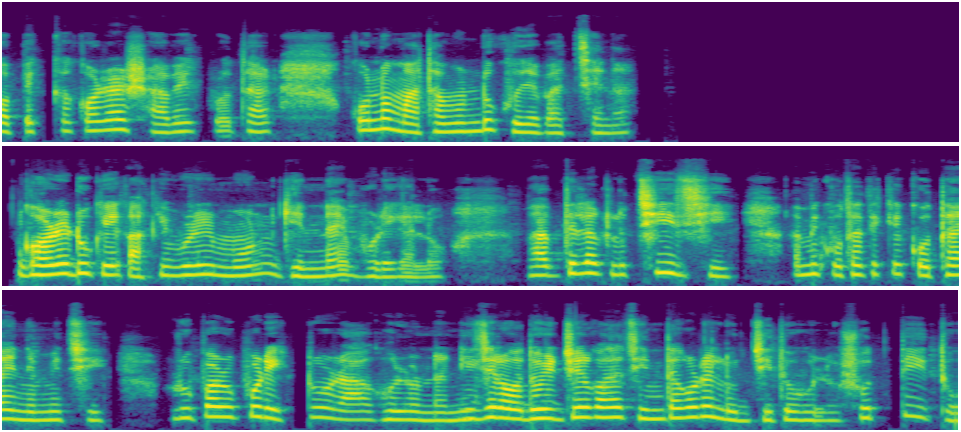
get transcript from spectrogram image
অপেক্ষা করার সাবেক প্রথার কোনো মাথামুন্ডু খুঁজে পাচ্ছে না। ঘরে ঢুকে কাকি বুড়ির মন ঘেন্নায় ভরে গেল। ভাবতে লাগল, ছি ছি, আমি কোথা থেকে কোথায় নেমেছি? রূপার উপর একটু রাগ হলো না। নিজের অধৈর্যের কথা চিন্তা করে লজ্জিত হলো। সত্যিই তো,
